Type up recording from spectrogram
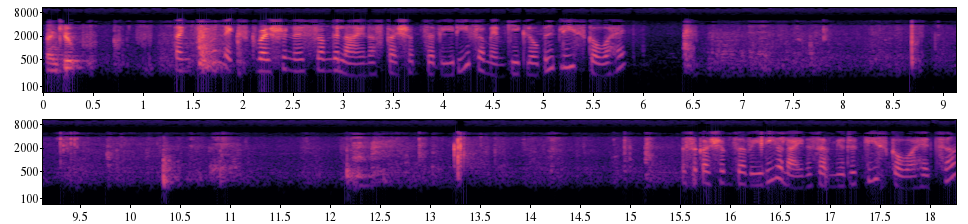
Thank you. Thank you. Question is from the line of Kashyap Zaveri from Emkay Global. Please go ahead. Mr. Kashyap Zaveri, your line is unmuted. Please go ahead, sir.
